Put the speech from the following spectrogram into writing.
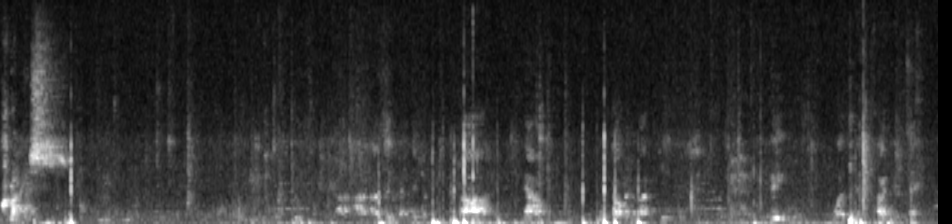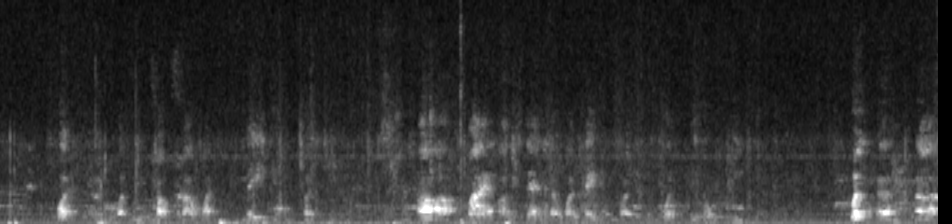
Christ. I, I, I think that, Bishop. Uh, now, we're talking about Jesus. Jesus was the perfect man. What, uh, what we were talking about, what made him perfect. Uh, my understanding of what made him perfect was his obedience. Well, Uh, uh,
